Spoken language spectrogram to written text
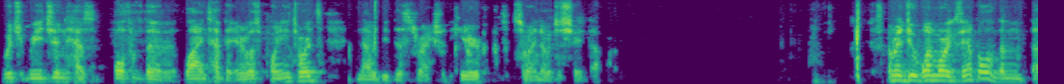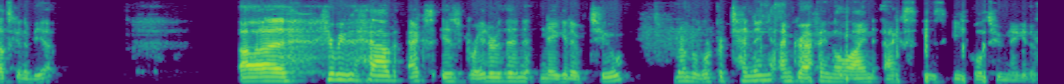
which region has both of the lines have the arrows pointing towards, and that would be this direction here. So I know to shade that one. I'm going to do one more example, and then that's going to be it. Uh, here we have x is greater than negative 2. Remember, we're pretending I'm graphing the line x is equal to negative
